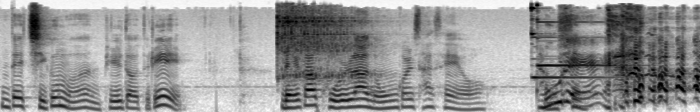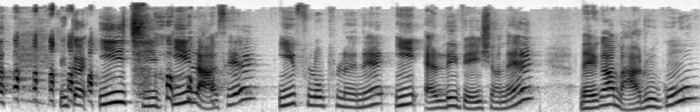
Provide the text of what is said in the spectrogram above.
근데 지금은 builder들이 내가 골라 놓은 걸 사세요. 뭐래? 그러니까 이 집, 이 라셀, 이 floor plan에, 이 elevation에 내가 마루고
